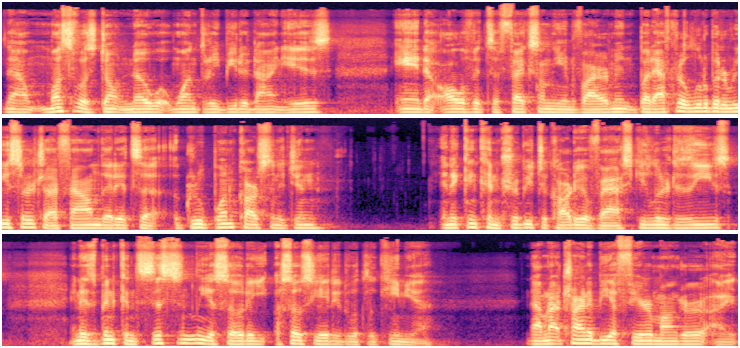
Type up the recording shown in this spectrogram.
Now, most of us don't know what 1,3 butadiene is and all of its effects on the environment, but after a little bit of research, I found that it's a, a group 1 carcinogen and it can contribute to cardiovascular disease and has been consistently associated with leukemia. Now, I'm not trying to be a fearmonger. I,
